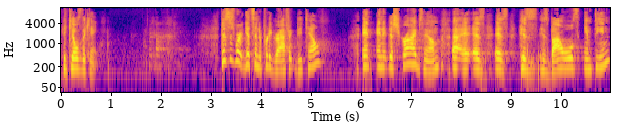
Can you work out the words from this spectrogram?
he kills the king. This is where it gets into pretty graphic detail. And, and it describes him uh, as, as his, his bowels emptying.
